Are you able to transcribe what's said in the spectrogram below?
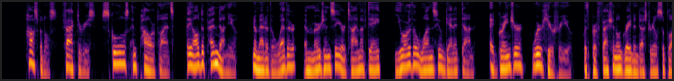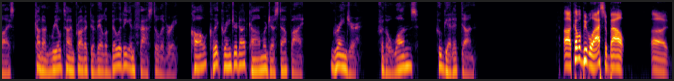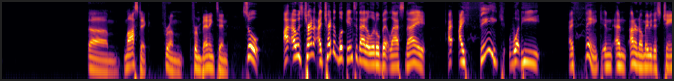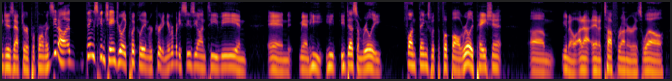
Hospitals, factories, schools, and power plants, they all depend on you. No matter the weather, emergency, or time of day, you're the ones who get it done. At Grainger, we're here for you with professional grade industrial supplies. Count on real time product availability and fast delivery. Call clickgrainger.com or just stop by. Grainger for the ones who get it done. Uh, a couple people asked about uh, um, Mostek from from Bennington. So I, I was trying to I tried to look into that a little bit last night. I, I think what he I think and and I don't know maybe this changes after a performance. You know things can change really quickly in recruiting. Everybody sees you on TV and and man he he he does some really fun things with the football. Really patient. Um, you know, and and a tough runner as well.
